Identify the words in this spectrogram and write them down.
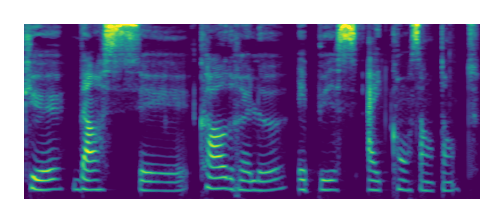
que dans ce cadre-là, elles puissent être consentantes.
